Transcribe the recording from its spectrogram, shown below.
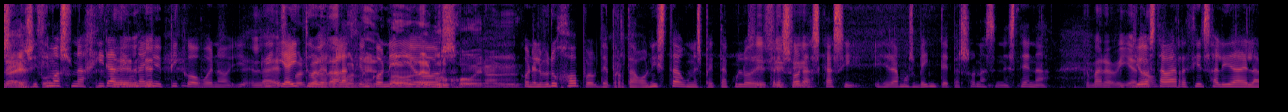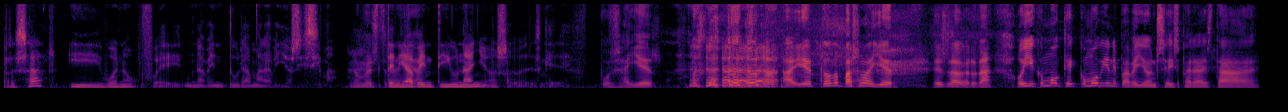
Y Y olé. nos hicimos una gira de un año y pico. Bueno, y, ahí tuve verdad. relación con, el, ellos. el brujo, era el- Con el brujo de protagonista, un espectáculo de Sí, sí, tres sí. horas casi. Y éramos 20 personas en escena. Qué maravilla, Yo ¿no? estaba recién salida de la Resar y bueno, fue una aventura maravillosísima. No me extraña. Tenía 21 años. Es que Pues ayer. ayer, todo pasó ayer, es la verdad. Oye, ¿cómo, que, ¿cómo viene Pabellón 6 para esta,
